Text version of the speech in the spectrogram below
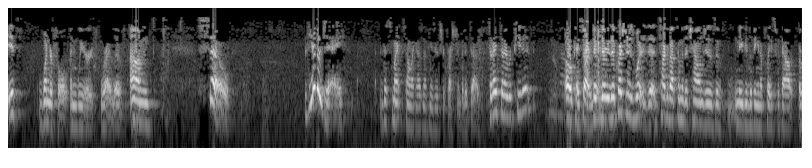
it's wonderful and weird where I live. Um, so the other day, this might sound like it has nothing to do with your question, but it does. Did I did I repeat it? No. okay, sorry. The, the, the, question is what talk about some of the challenges of maybe living in a place without a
